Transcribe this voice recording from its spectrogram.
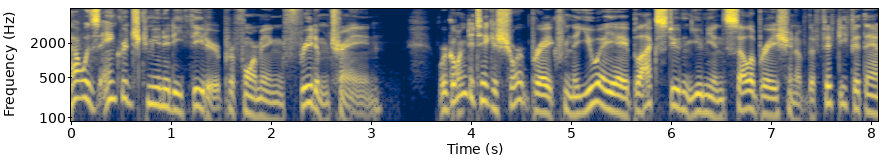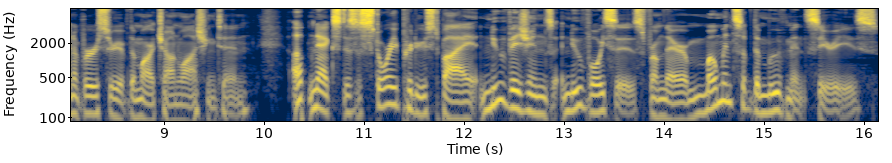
That was Anchorage Community Theater performing Freedom Train. We're going to take a short break from the UAA Black Student Union's celebration of the 55th anniversary of the March on Washington. Up next is a story produced by New Visions, New Voices from their Moments of the Movement series.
